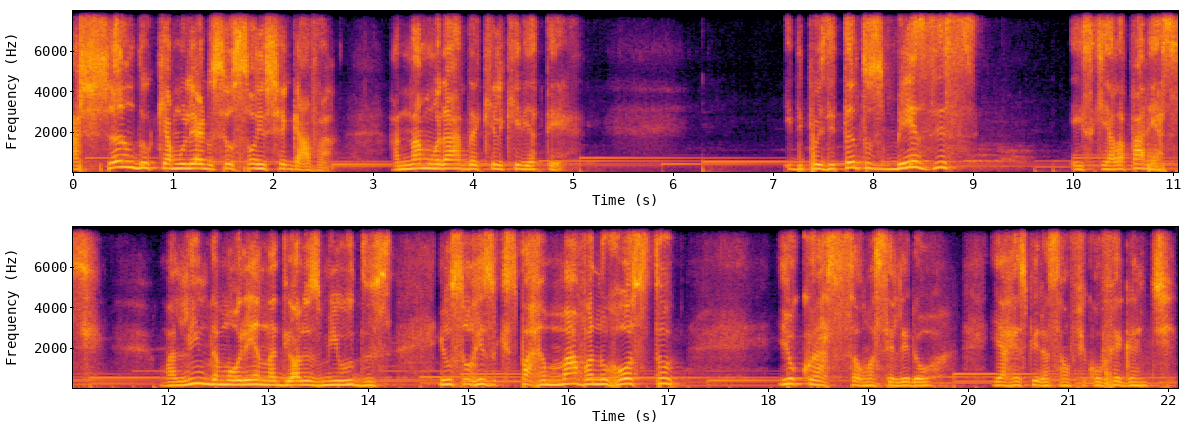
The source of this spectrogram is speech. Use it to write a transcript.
achando que a mulher dos seus sonhos chegava, a namorada que ele queria ter. E depois de tantos meses, eis que ela aparece. Uma linda morena de olhos miúdos e um sorriso que esparramava no rosto. E o coração acelerou e a respiração ficou ofegante.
